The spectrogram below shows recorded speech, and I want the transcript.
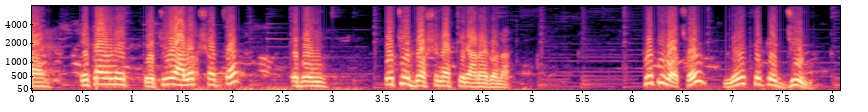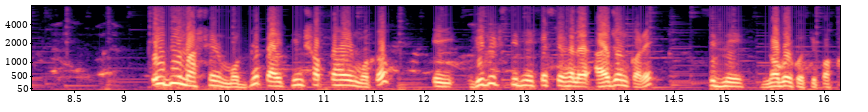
আর এ কারণে প্রচুর আলোকসজ্জা এবং প্রচুর দর্শনার্থীর আনাগোনা। প্রতি বছর মে থেকে জুন এই দুই মাসের মধ্যে প্রায় তিন সপ্তাহের মতো এই ভিভিড সিডনি ফেস্টিভ্যালের আয়োজন করে সিডনি নগর কর্তৃপক্ষ।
